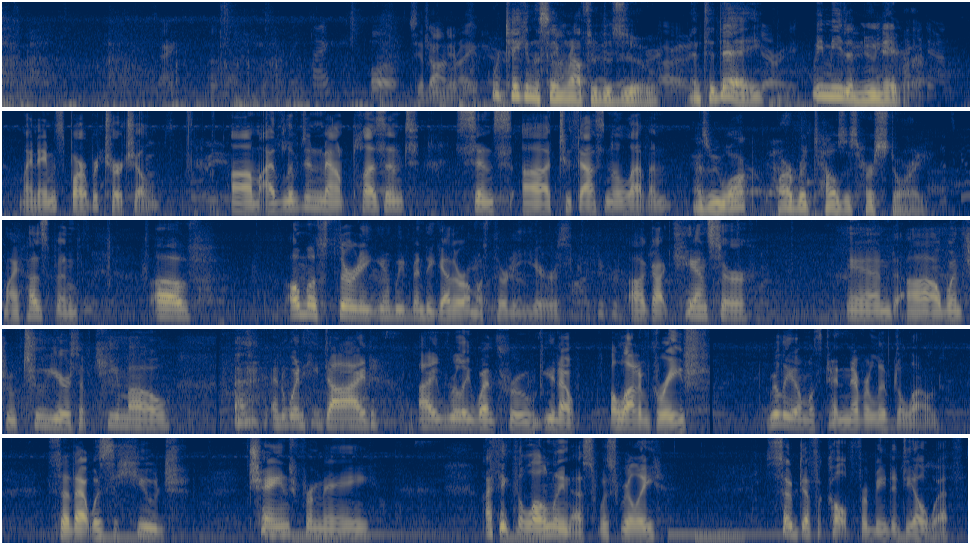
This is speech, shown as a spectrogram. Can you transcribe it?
John, right? We're taking the same route through the zoo, and today we meet a new neighbor. My name is Barbara Churchill. Um, I've lived in Mount Pleasant since uh, 2011. As we walk, Barbara tells us her story. My husband, of almost 30, you know, we've been together almost 30 years, uh, got cancer and uh, went through two years of chemo. And when he died, I really went through, you know, a lot of grief. Really almost had never lived alone. So that was a huge change for me. I think the loneliness was really so difficult for me to deal with.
